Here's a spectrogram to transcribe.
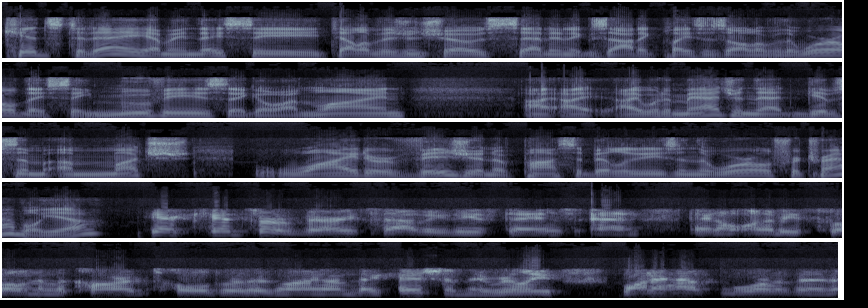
Kids today, I mean, they see television shows set in exotic places all over the world. They see movies. They go online. I, I, I would imagine that gives them a much wider vision of possibilities in the world for travel. Yeah. Yeah, kids are very savvy these days, and they don't want to be thrown in the car and told where they're going on vacation. They really want to have more of an,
